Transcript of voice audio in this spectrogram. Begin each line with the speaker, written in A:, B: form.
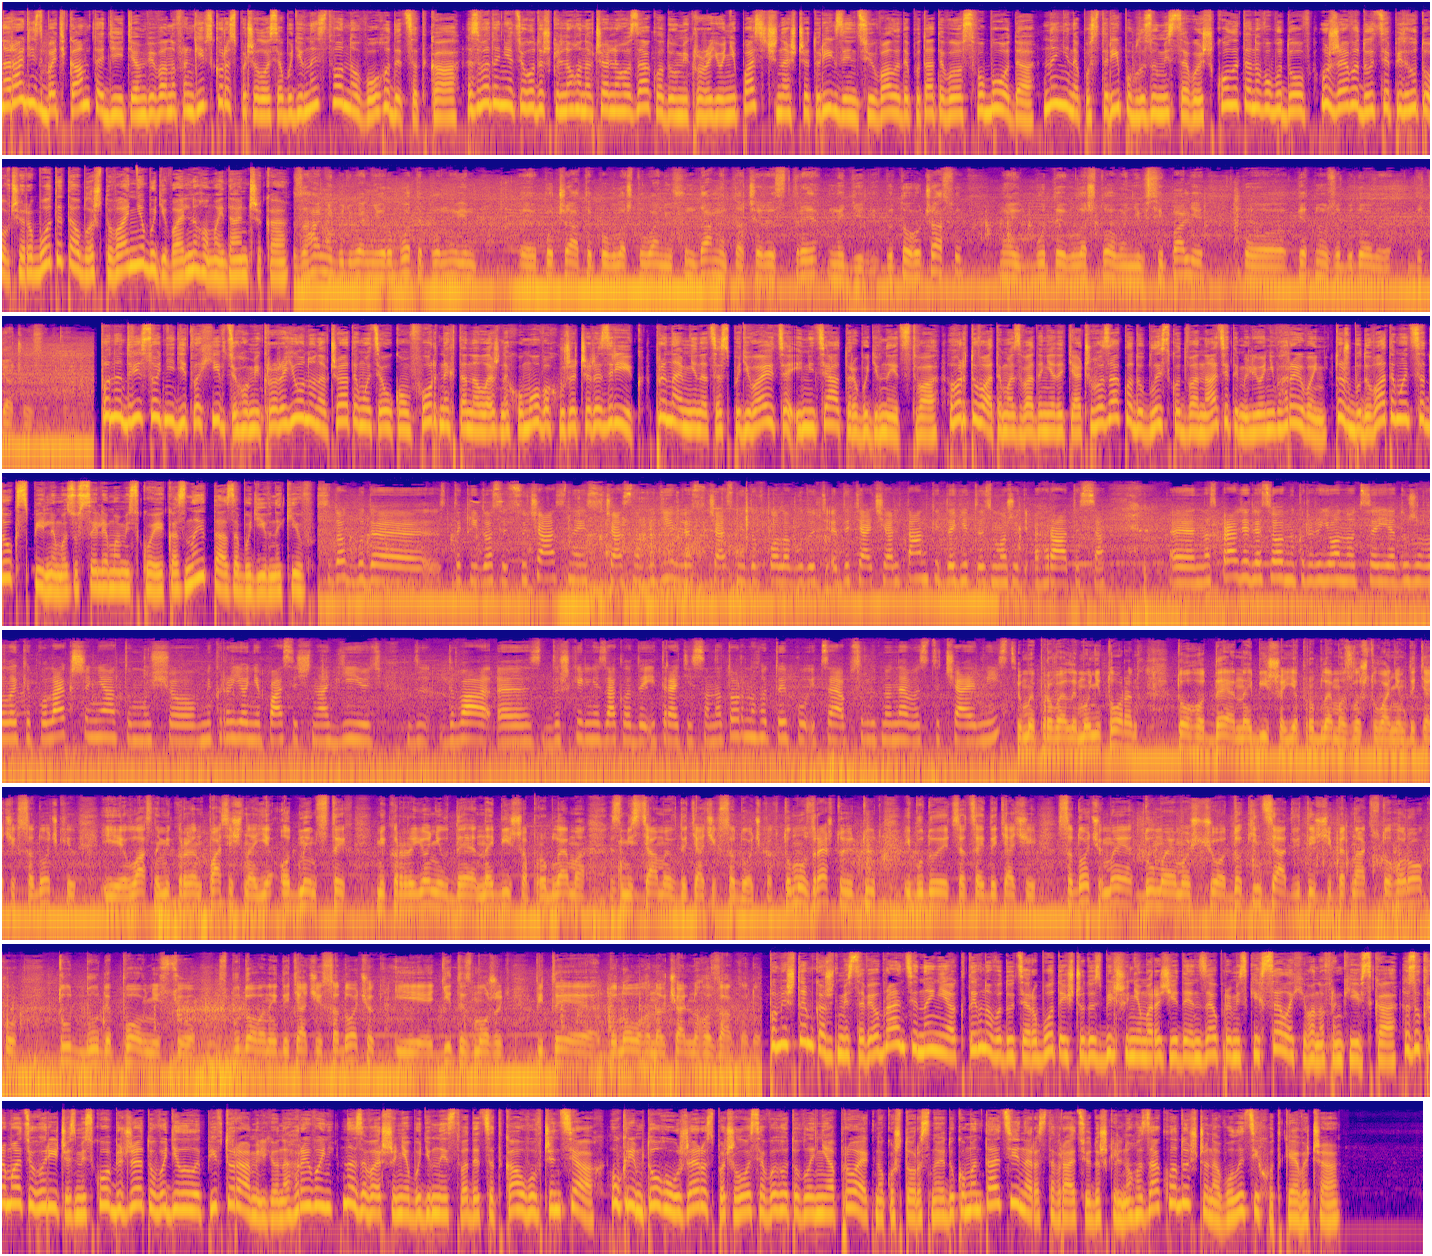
A: На радість батькам та дітям в Івано-Франківську розпочалося будівництво нового дитсадка. Зведення цього дошкільного навчального закладу у мікрорайоні Пасічна ще торік зініціювали депутати ВО «Свобода». Нині на пустирі поблизу місцевої школи та новобудов уже ведуться підготовчі роботи та облаштування будівельного майданчика.
B: Загальні будівельні роботи плануємо е, почати по влаштуванню фундамента через три неділі. До того часу мають бути влаштовані всі палі по п'ятну забудови дитячого садка.
A: Понад дві сотні дітлахів цього мікрорайону навчатимуться у комфортних та належних умовах уже через рік. Принаймні на це сподіваються ініціатори будівництва. Вартуватиме зведення дитячого закладу близько 12 мільйонів гривень. Тож будуватимуть садок спільними зусиллями міської казни та забудівників.
C: Садок буде такий досить сучасний, сучасна будівля, сучасні довкола будуть дитячі альтанки, де діти зможуть гратися. Е, Насправді для цього мікрорайону це є дуже велике полегшення, тому що в мікрорайоні Пасічна діють два е, дошкільні заклади і третій санаторного типу, і це абсолютно не вистачає місць.
D: Ми провели моніторинг того, де найбільша є проблема з влаштуванням дитячих садочків. І власне мікрорайон Пасічна є одним з тих мікрорайонів, де найбільша проблема з місцями в дитячих садочках. Тому, зрештою, тут і будується цей дитячий садочок. Ми думаємо, що до кінця 2015 року тут буде повністю збудований дитячий садочок, і діти зможуть піти до нового навчального закладу.
A: Поміж тим, кажуть місцеві обранці, нині активно ведуться роботи щодо збільшення мережі ДНЗ у приміських селах Івано-Франківська. Зокрема, цьогоріч із міського бюджету виділили півтора мільйона гривень на завершення будівництва дитсадка у Вовчинцях. Окрім того, уже розпочалося виготовлення проектно-кошторисної документації на реставрацію дошкільного закладу, що на вулиці Хоткевича.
